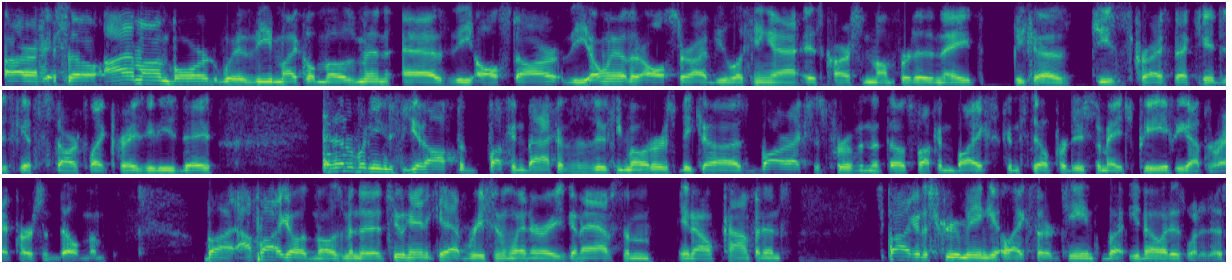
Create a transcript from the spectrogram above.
All right, so I'm on board with the Michael Mosiman as the All Star. The only other All Star I'd be looking at is Carson Mumford at an eighth because Jesus Christ, that kid just gets starts like crazy these days. And everybody needs to get off the fucking back of the Suzuki Motors because Bar X has proven that those fucking bikes can still produce some HP if you got the right person building them. But I'll probably go with Mosiman. A two handicap, recent winner. He's going to have some, you know, confidence. He's probably going to screw me and get like 13th, but you know, it is what it is.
